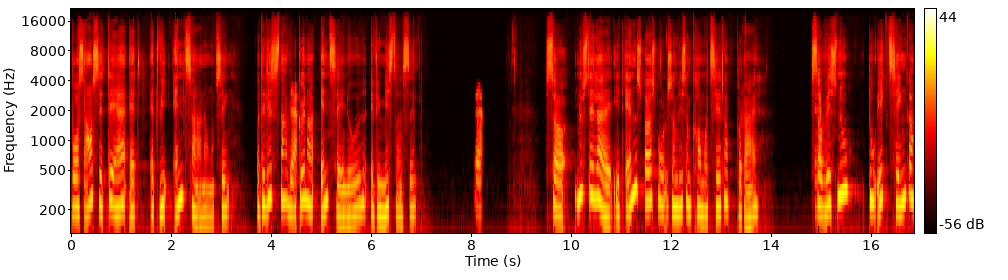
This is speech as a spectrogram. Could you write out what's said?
vores afsæt, det er, at, at vi antager nogle ting. Og det er lige så snart, vi Ja. begynder at antage noget, at vi mister os selv. ja, Så nu stiller jeg et andet spørgsmål, som ligesom kommer tættere på dig. Så Ja. hvis nu du ikke tænker,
